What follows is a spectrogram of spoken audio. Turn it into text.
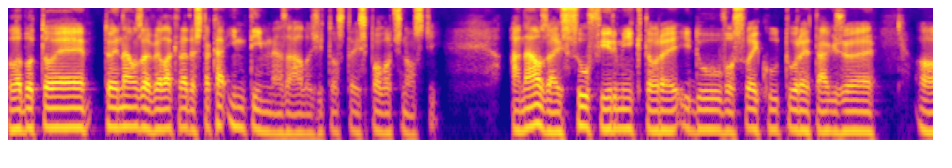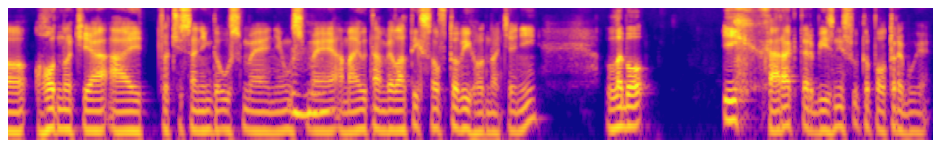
lebo to je, to je naozaj veľakrát až taká intimná záležitosť tej spoločnosti. A naozaj sú firmy, ktoré idú vo svojej kultúre tak, že uh, hodnotia aj to, či sa niekto usmeje, neusmeje mm-hmm. a majú tam veľa tých softových hodnotení, lebo ich charakter biznisu to potrebuje.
